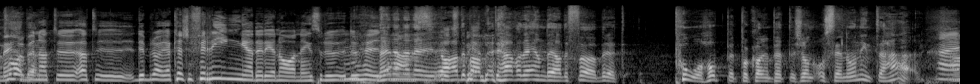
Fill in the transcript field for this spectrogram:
bra Torben att du, att du, det är bra. Jag kanske förringade det en aning så du, du höjer Nej, nej, nej, nej. Jag hade bara, det här var det enda jag hade förberett. Påhoppet på Karin Pettersson och sen är hon inte här. Nej.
